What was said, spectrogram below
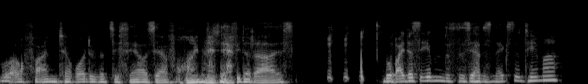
auch vor allem Terodde wird sich sehr, sehr freuen, wenn der wieder da ist. Wobei das eben, das ist ja das nächste Thema.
